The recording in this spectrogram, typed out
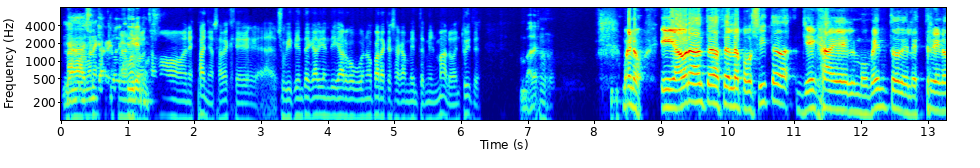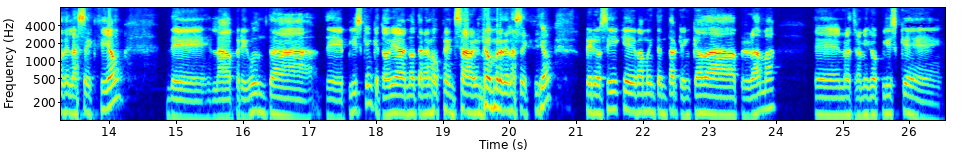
Ya, Estamos en España, ¿sabes? Que es suficiente que alguien diga algo bueno para que se hagan 20.000 malos en Twitter. Vale. Bueno, y ahora antes de hacer la pausita, llega el momento del estreno de la sección de la pregunta de Plisken, que todavía no tenemos pensado el nombre de la sección, pero sí que vamos a intentar que en cada programa eh, nuestro amigo Pliske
